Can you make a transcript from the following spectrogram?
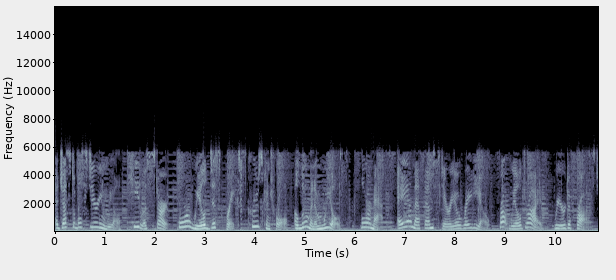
adjustable steering wheel, keyless start, four-wheel disc brakes, cruise control, aluminum wheels, floor mats, AM FM stereo radio, front wheel drive, rear defrost,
